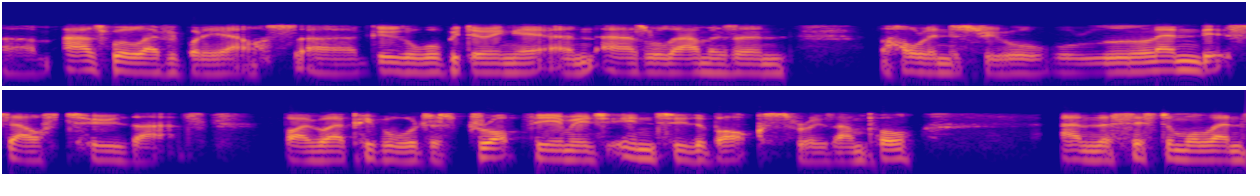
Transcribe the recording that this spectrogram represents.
um, as will everybody else. Uh, Google will be doing it, and as will Amazon. The whole industry will, will lend itself to that by where people will just drop the image into the box, for example, and the system will then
